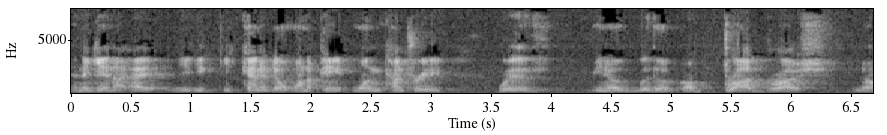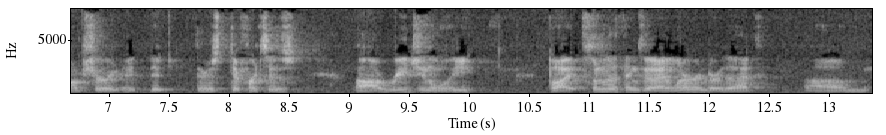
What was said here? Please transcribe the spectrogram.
And again, I, I you, you kind of don't want to paint one country with, you know, with a, a broad brush. You know, I'm sure it, it, there's differences uh, regionally. But some of the things that I learned are that um,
